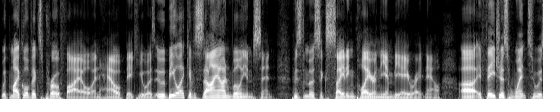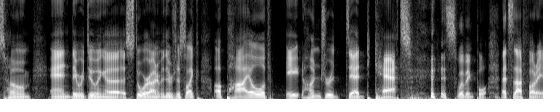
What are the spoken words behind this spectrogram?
with Michael Vick's profile and how big he was, it would be like if Zion Williamson, who's the most exciting player in the NBA right now, uh, if they just went to his home and they were doing a, a on him, and there's just like a pile of 800 dead cats in his swimming pool. That's not funny.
